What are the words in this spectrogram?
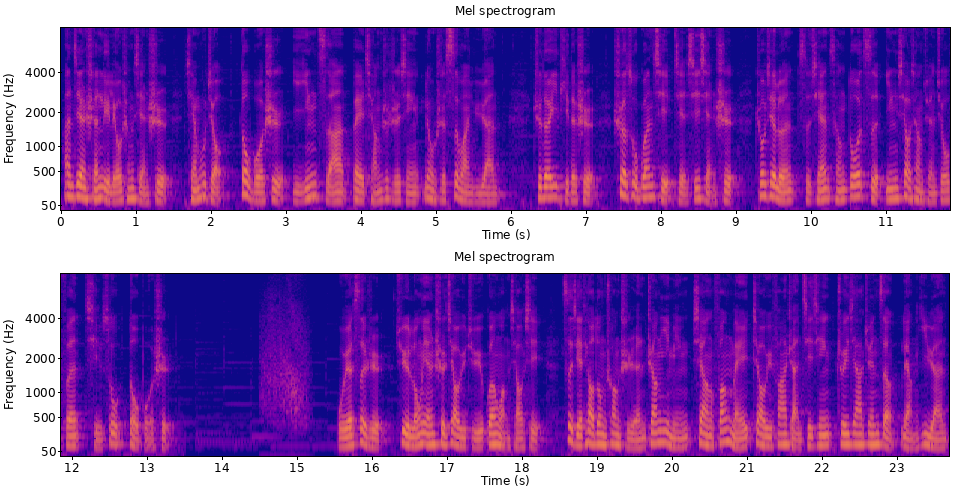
案件审理流程显示，前不久窦博士已因此案被强制执行六十四万余元。值得一提的是，涉诉关系解析显示，周杰伦此前曾多次因肖像权纠纷起诉窦博士。五月四日，据龙岩市教育局官网消息，字节跳动创始人张一鸣向方梅教育发展基金追加捐赠两亿元，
